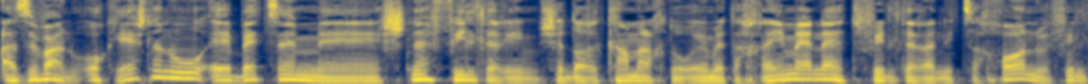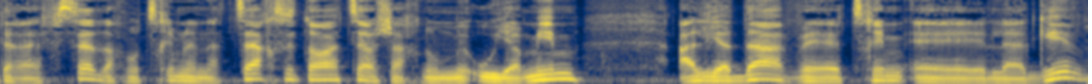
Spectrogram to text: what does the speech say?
אז הבנו, אוקיי, יש לנו אה, בעצם אה, שני פילטרים שדרכם אנחנו רואים את החיים האלה, את פילטר הניצחון ופילטר ההפסד, אנחנו צריכים לנצח סיטואציה שאנחנו מאוימים על ידה וצריכים אה, להגיב,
